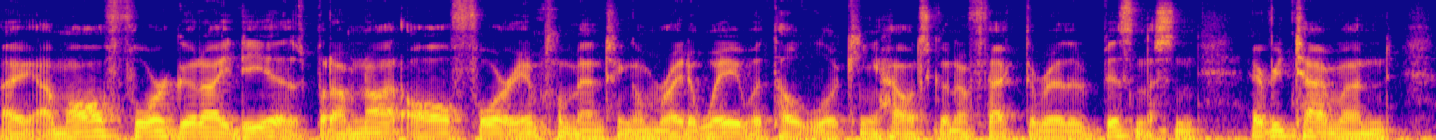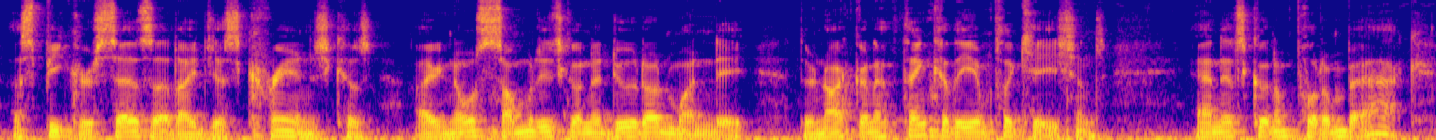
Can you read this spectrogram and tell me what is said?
I, am all for good ideas, but I'm not all for implementing them right away without looking how it's going to affect the other business. And every time when a speaker says that, I just cringe because I know somebody's going to do it on Monday. They're not going to think of the implications, and it's going to put them back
